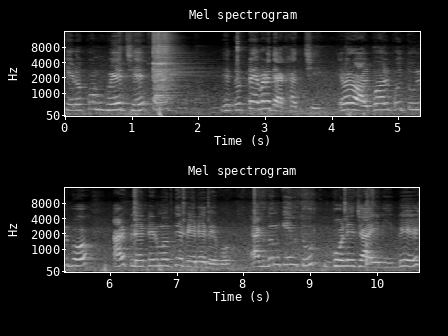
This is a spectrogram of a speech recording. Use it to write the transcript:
কীরকম হয়েছে, তার ভেতরটা এবারে দেখাচ্ছি। এবার অল্প অল্প তুলবো আর প্লেটের মধ্যে বেড়ে দেব। একদম কিন্তু গলে যায়নি। বেশ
